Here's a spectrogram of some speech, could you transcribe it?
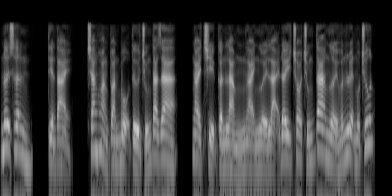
nơi sân, tiền tài, trang hoàng toàn bộ từ chúng ta ra, ngài chỉ cần làm ngài người lại đây cho chúng ta người huấn luyện một chút,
